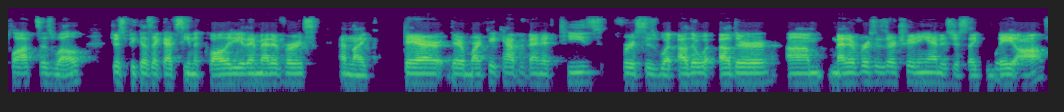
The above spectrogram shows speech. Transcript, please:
plots as well, just because like I've seen the quality of their metaverse and like their their market cap of NFTs versus what other other um, metaverses are trading at is just like way off.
